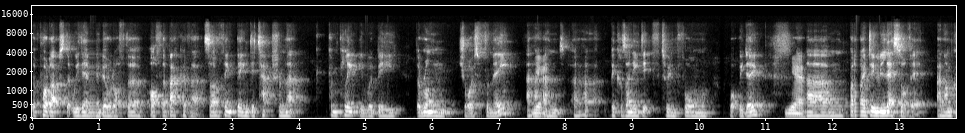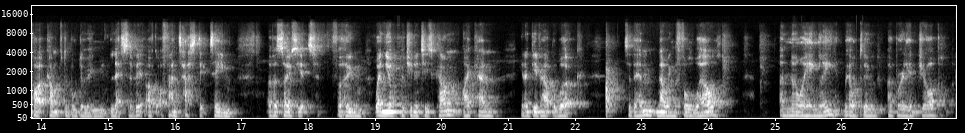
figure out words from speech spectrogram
the products that we then build off the off the back of that. So I think being detached from that completely would be the wrong choice for me, yeah. and uh, because I need it to inform what we do. Yeah. Um, but I do less of it, and I'm quite comfortable doing less of it. I've got a fantastic team of associates for whom, when the opportunities come, I can, you know, give out the work to them, knowing full well annoyingly, they'll do a brilliant job,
